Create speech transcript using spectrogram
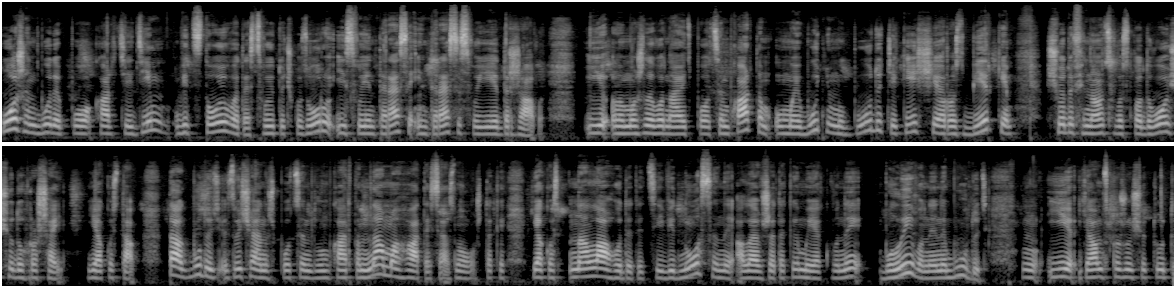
Кожен буде по карті Дім відстоювати свою точку зору і свої інтереси, інтереси своєї держави. І, е, можливо, навіть по цим картам у майбутньому будуть якісь ще розбірки щодо фінансової складової, щодо грошей. Якось так. Так, будуть, звичайно ж, по цим двом картам намагатися знову ж таки якось налагодити ці відносини, але вже такими, як вони були, вони не будуть. І я вам скажу, що тут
